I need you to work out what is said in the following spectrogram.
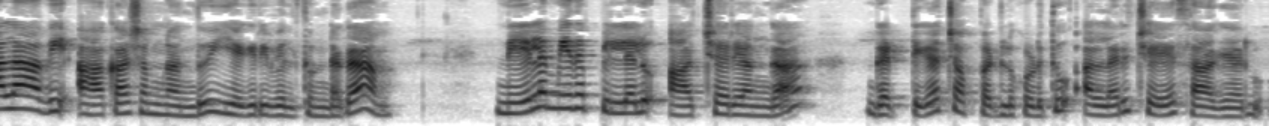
అలా అవి ఆకాశం నందు ఎగిరి వెళ్తుండగా నేల మీద పిల్లలు ఆశ్చర్యంగా గట్టిగా చప్పట్లు కొడుతూ అల్లరి చేయసాగారు.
